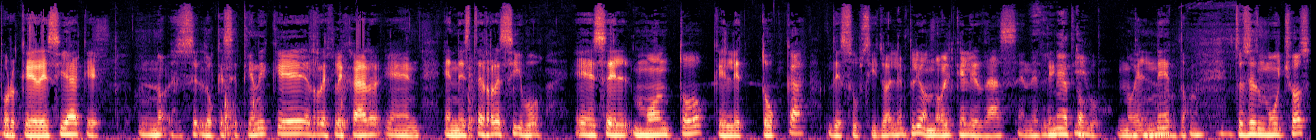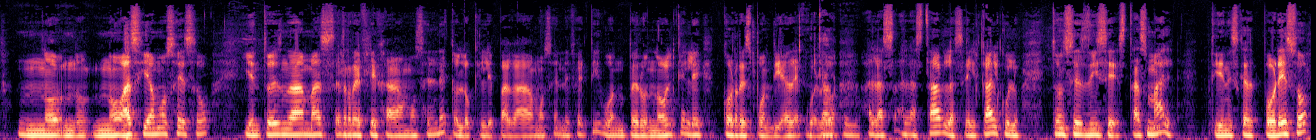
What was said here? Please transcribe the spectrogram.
Porque decía que no, se- lo que se tiene que reflejar en, en este recibo es el monto que le toca de subsidio al empleo, no el que le das en efectivo, Neto. no el neto. Entonces muchos no, no, no hacíamos eso y entonces nada más reflejábamos el neto, lo que le pagábamos en efectivo, pero no el que le correspondía de acuerdo a las, a las tablas, el cálculo. Entonces dice, estás mal. Tienes que, por eso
